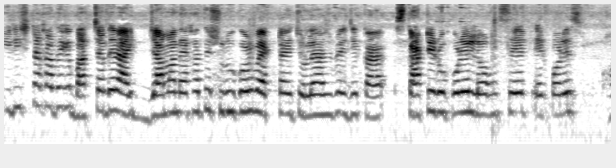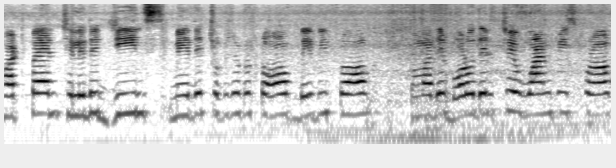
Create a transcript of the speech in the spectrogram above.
তিরিশ টাকা থেকে বাচ্চাদের আই- জামা দেখাতে শুরু করব একটাই চলে আসবে যে কা- স্কার্টের ওপরে লং সেট এরপরে হট প্যান্ট ছেলেদের জিন্স মেয়েদের ছোট ছোট টপ বেবি ফ্রক তোমাদের বড়দের হচ্ছে ওয়ান পিস ফ্রক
